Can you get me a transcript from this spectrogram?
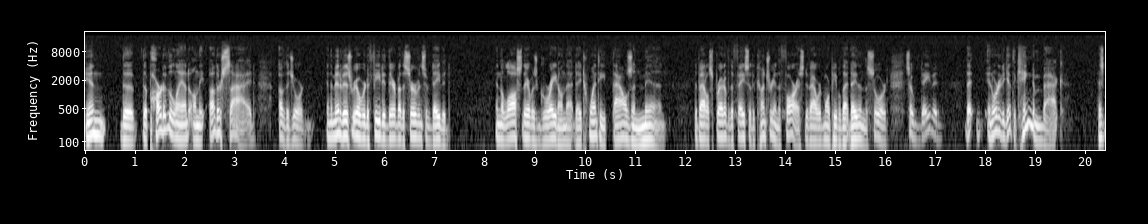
in the, the part of the land on the other side of the Jordan. And the men of Israel were defeated there by the servants of David. And the loss there was great on that day 20,000 men. The battle spread over the face of the country, and the forest devoured more people that day than the sword. So David, that in order to get the kingdom back, has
